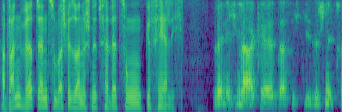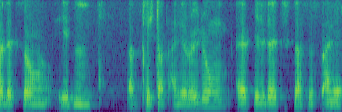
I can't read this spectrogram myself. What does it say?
Ab wann wird denn zum Beispiel so eine Schnittverletzung gefährlich? Wenn ich merke, dass sich diese Schnittverletzung eben dass sich dort eine Rötung äh, bildet, dass es eine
